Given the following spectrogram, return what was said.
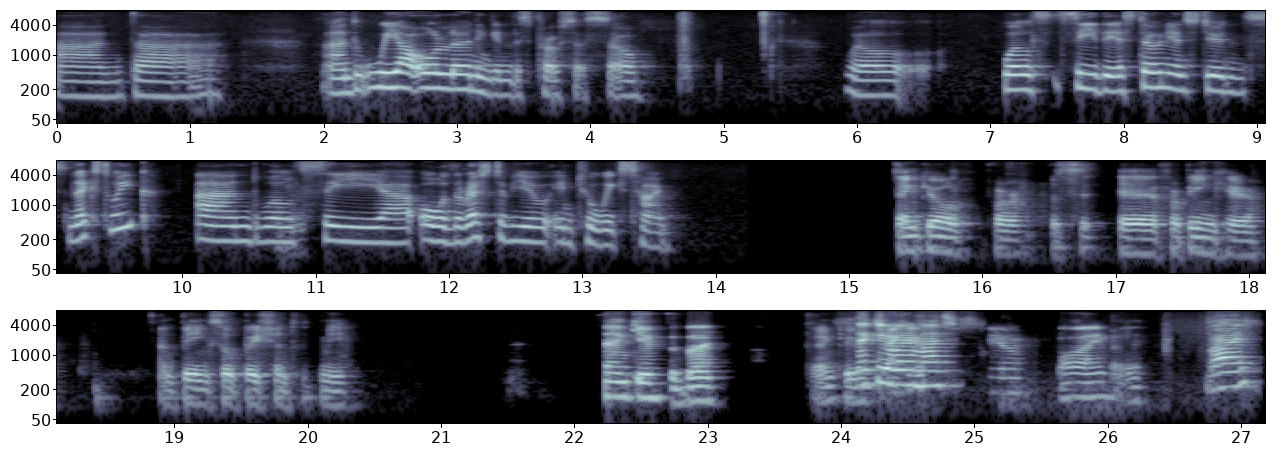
and uh, and we are all learning in this process. So we'll we'll see the Estonian students next week, and we'll see uh, all the rest of you in two weeks' time. Thank you all for uh, for being here and being so patient with me. Thank you. Goodbye. Thank you. Thank you very much. Bye. Bye. Bye.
